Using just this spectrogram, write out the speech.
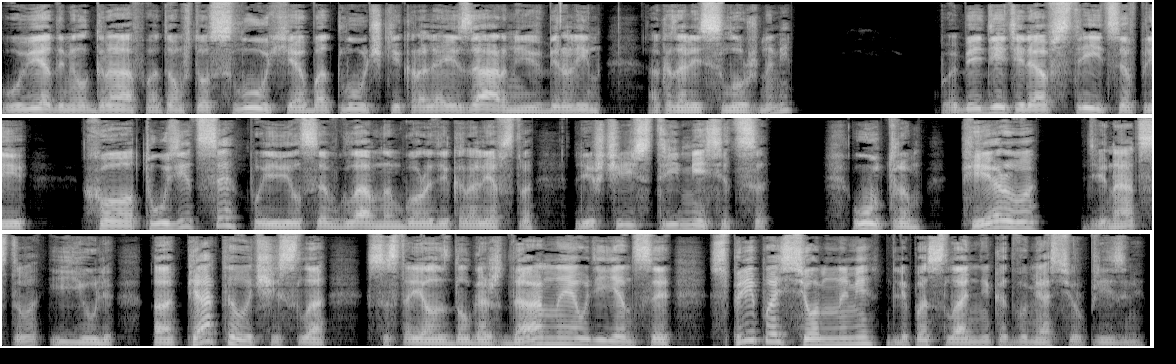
уведомил графа о том, что слухи об отлучке короля из армии в Берлин оказались сложными. Победитель австрийцев при Хотузице появился в главном городе королевства лишь через три месяца, утром 1-12 июля, а 5 числа состоялась долгожданная аудиенция с припасенными для посланника двумя сюрпризами.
